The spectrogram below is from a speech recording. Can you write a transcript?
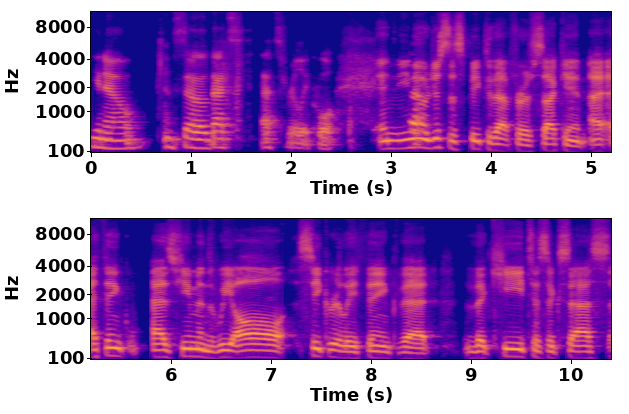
You know, and so that's that's really cool. And you know, just to speak to that for a second, I, I think as humans, we all secretly think that the key to success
